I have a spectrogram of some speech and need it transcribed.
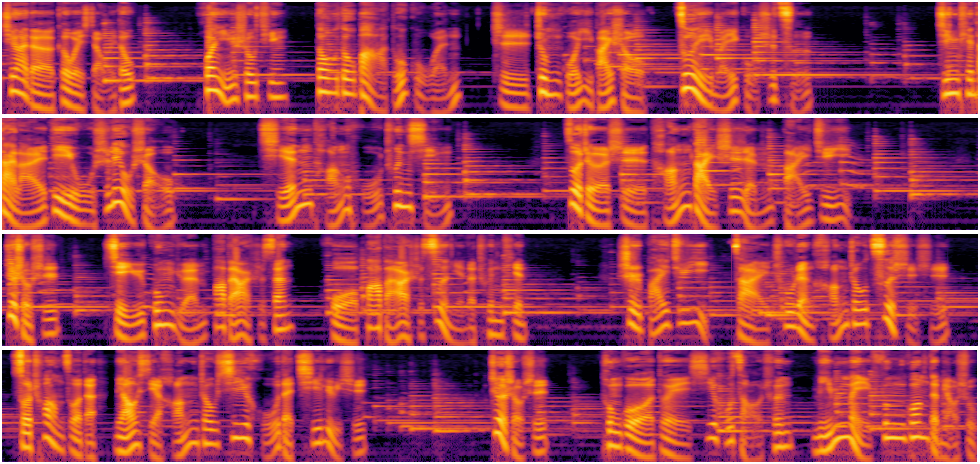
亲爱的各位小围兜，欢迎收听兜兜爸读古文之中国一百首最美古诗词。今天带来第五十六首《钱塘湖春行》，作者是唐代诗人白居易。这首诗写于公元八百二十三或八百二十四年的春天，是白居易在出任杭州刺史时。所创作的描写杭州西湖的七律诗。这首诗通过对西湖早春明媚风光的描述，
